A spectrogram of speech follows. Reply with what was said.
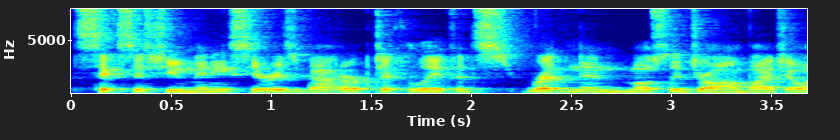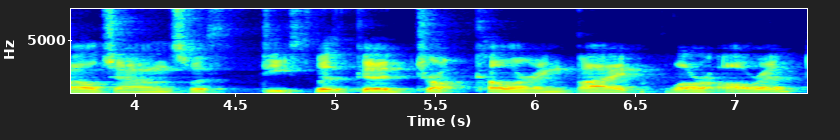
six issue miniseries about her, particularly if it's written and mostly drawn by Joelle Jones with de- with good draw- coloring by Laura Allred.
